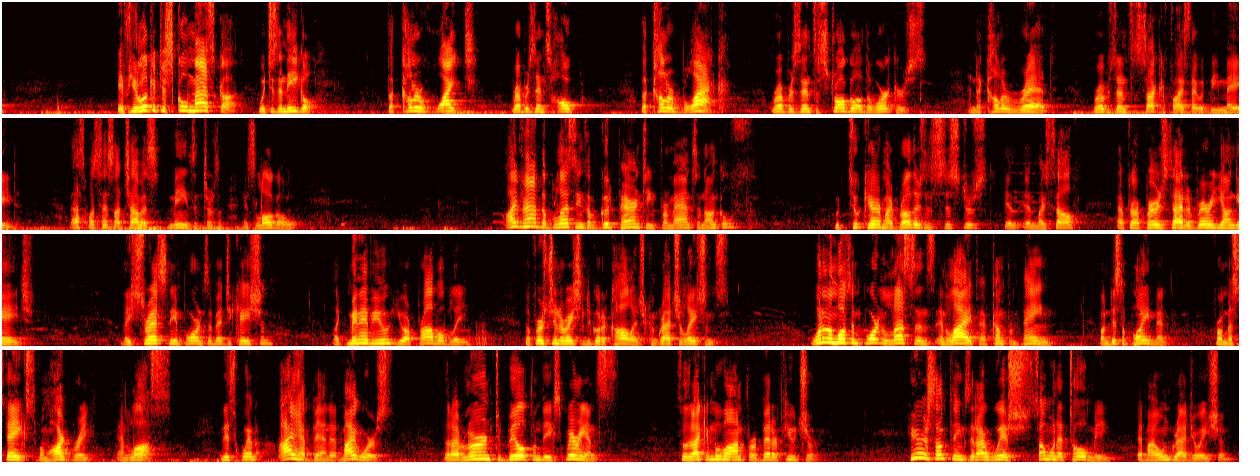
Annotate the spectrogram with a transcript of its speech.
If you look at your school mascot, which is an eagle, the color white represents hope. The color black represents the struggle of the workers. And the color red represents the sacrifice that would be made. That's what Cesar Chavez means in terms of its logo. I've had the blessings of good parenting from aunts and uncles who took care of my brothers and sisters and, and myself after our parents died at a very young age. They stressed the importance of education. Like many of you, you are probably the first generation to go to college. Congratulations. One of the most important lessons in life have come from pain, from disappointment, from mistakes, from heartbreak and loss. It is when I have been at my worst that I've learned to build from the experience so that I can move on for a better future. Here are some things that I wish someone had told me at my own graduation.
